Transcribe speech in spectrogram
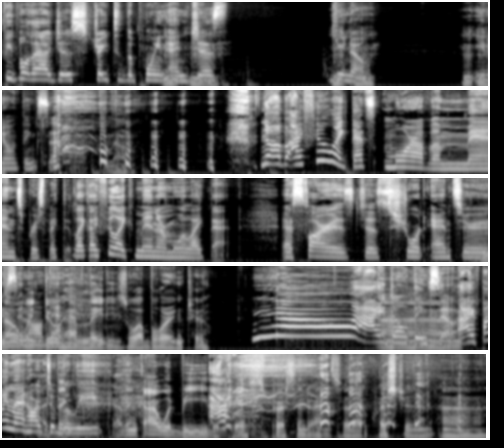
people that are just straight to the point and just, you know, you don't think so. No. no, but I feel like that's more of a man's perspective. Like I feel like men are more like that, as far as just short answers. No, we do that. have ladies who are boring too. No, I don't think so. Um, I find that hard I to think, believe. I think I would be the best person to answer that question. Uh,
